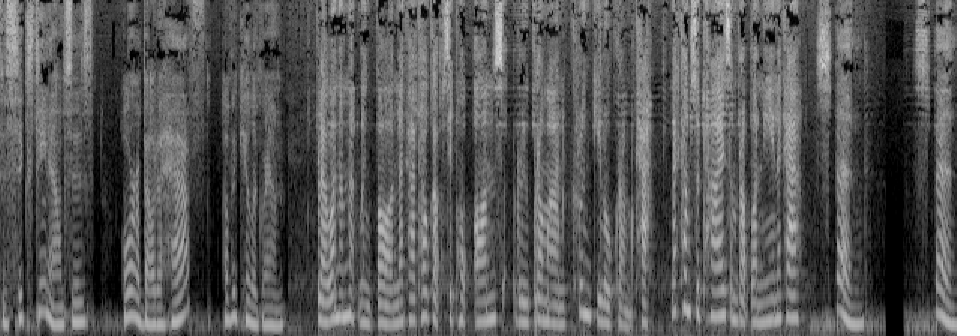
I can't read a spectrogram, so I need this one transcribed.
to 16 ounces or about a half of a kilogram. แปลว่าน้ำหนัก1ปอนด์นะคะ เท่ากับ 16 ออนซ์หรือประมาณครึ่งกิโลกรัมค่ะ และคำสุดท้ายสำหรับวันนี้นะคะ spend, spend,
